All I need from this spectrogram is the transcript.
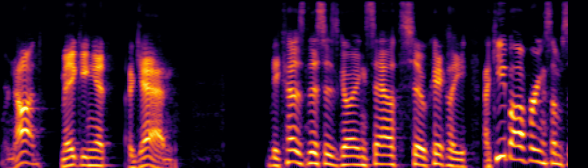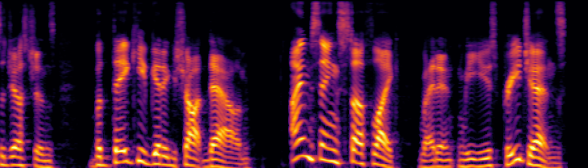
We're not making it again. Because this is going south so quickly, I keep offering some suggestions, but they keep getting shot down. I'm saying stuff like, why didn't we use pre-gens?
